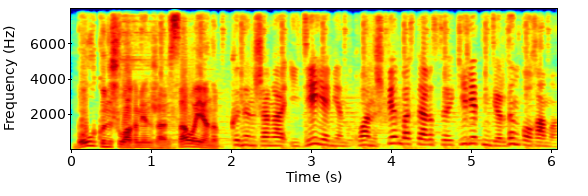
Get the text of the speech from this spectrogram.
Бұл күн шуағымен жарыса оянып күнін жаңа идея мен қуанышпен бастағысы келетіндердің қоғамы.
